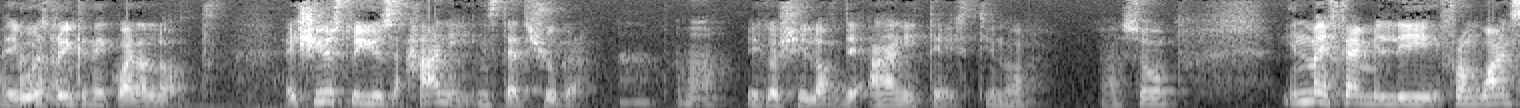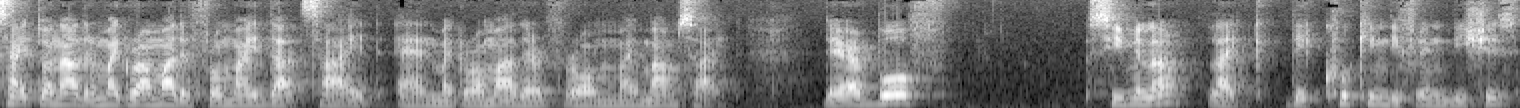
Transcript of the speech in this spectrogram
he was Uh-huh. drinking it quite a lot and she used to use honey instead sugar Uh-huh. because she loved the honey taste, you know. Uh, so, in my family, from one side to another, my grandmother from my dad's side and my grandmother from my mom's side, they are both similar. Like they cook in different dishes,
